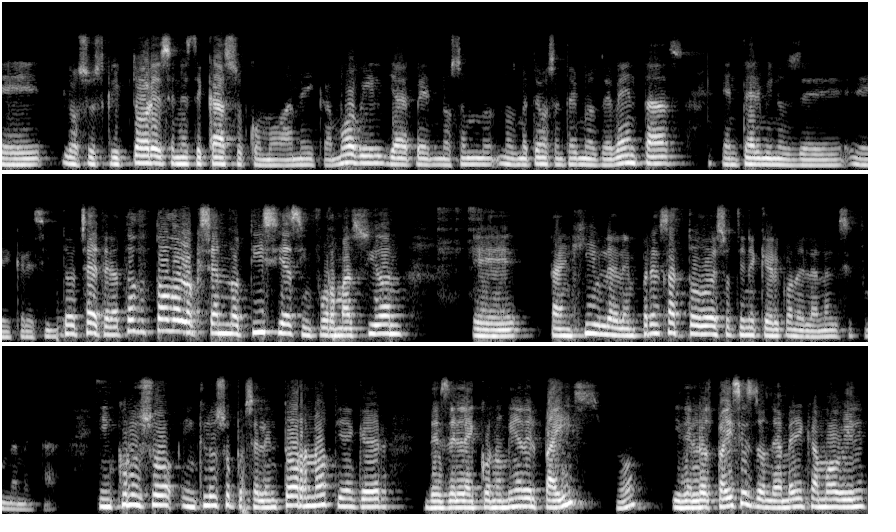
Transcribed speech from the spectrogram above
Eh, los suscriptores, en este caso como América Móvil, ya nos, metemos en términos de ventas, en términos de eh, crecimiento, etcétera. Todo, todo lo que sean noticias, información eh, tangible de la empresa, todo eso tiene que ver con el análisis fundamental. Incluso, incluso pues el entorno tiene que ver desde la economía del país, ¿no? Y de los países donde América Móvil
